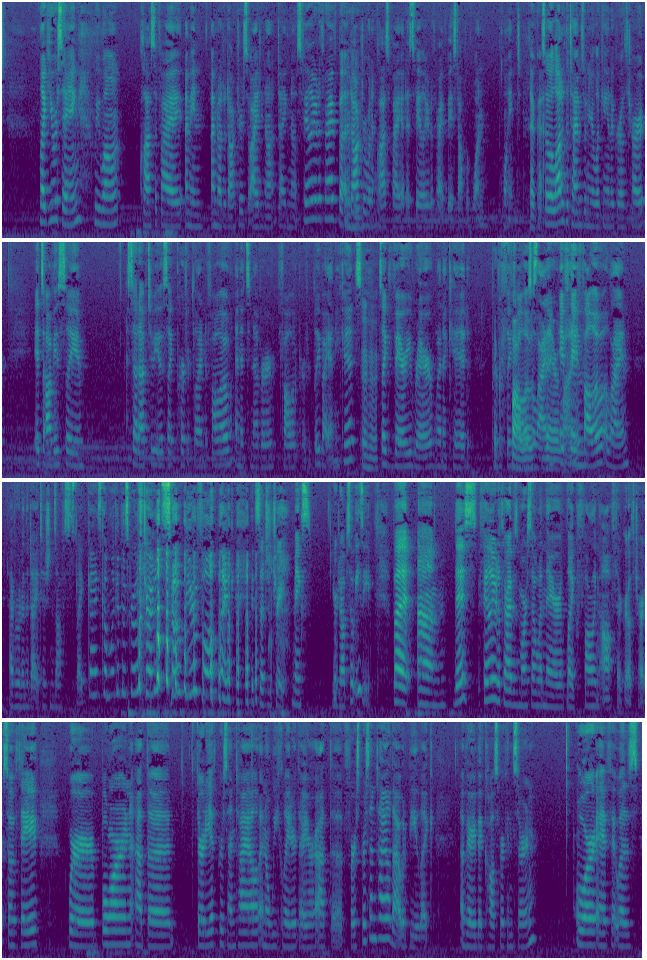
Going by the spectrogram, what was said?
like you were saying, we won't classify. I mean, I'm not a doctor, so I do not diagnose failure to thrive, but Mhm. a doctor wouldn't classify it as failure to thrive based off of one point. okay So a lot of the times when you're looking at a growth chart, it's obviously set up to be this like perfect line to follow, and it's never followed perfectly by any kids. mm-hmm. It's like very rare when a kid Like, perfectly follows follows, a line. if they follow a line, everyone in the dietitian's office is like, "Guys, come look at this growth chart. It's so beautiful. like it's such a treat. Makes your job so easy." But um, this failure to thrive is more so when they're like falling off their growth chart. So if they were born at the 30th percentile and a week later they are at the first percentile, that would be like a very big cause for concern. Or if it was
